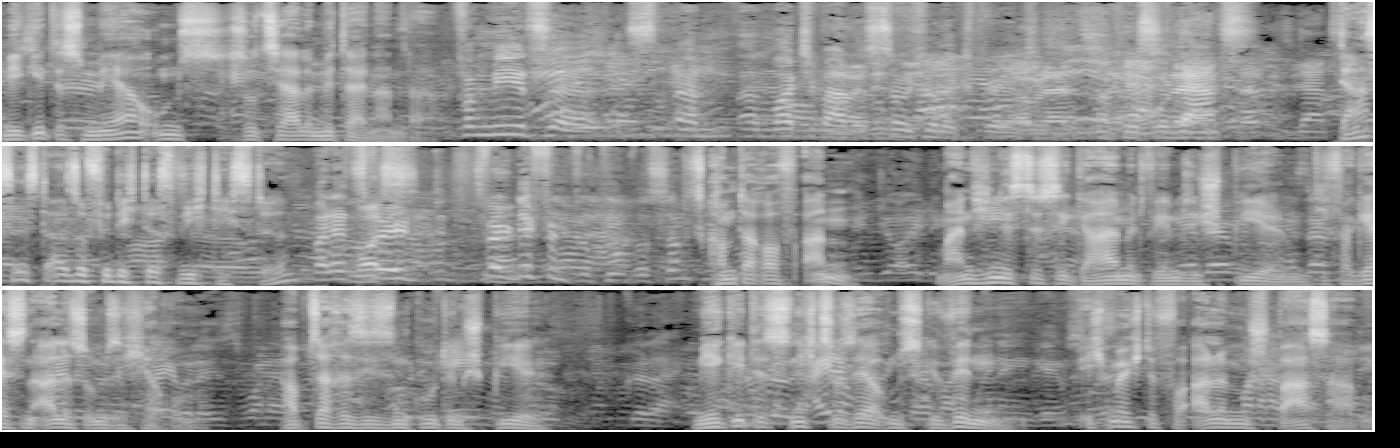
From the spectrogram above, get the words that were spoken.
Mir geht es mehr ums soziale Miteinander. Das ist also für dich das Wichtigste? Es kommt darauf an. Manchen ist es egal, mit wem sie spielen. Die vergessen alles um sich herum. Hauptsache, sie sind gut im Spiel. Mir geht es nicht so sehr ums Gewinnen. Ich möchte vor allem Spaß haben.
